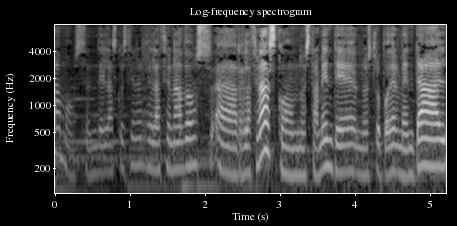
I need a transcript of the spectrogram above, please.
De las cuestiones relacionados, ah, relacionadas con nuestra mente, nuestro poder mental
